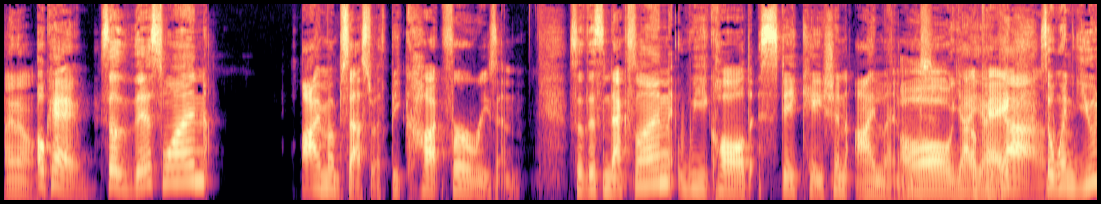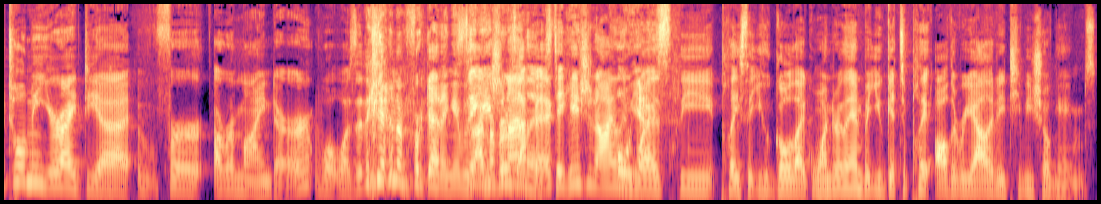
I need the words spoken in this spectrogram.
I know. Okay, so this one I'm obsessed with because for a reason. So this next one we called Staycation Island. Oh, yeah, yeah, yeah. So when you told me your idea for a reminder, what was it again? I'm forgetting. It was I remember it was Island. epic. Staycation oh, Island Oh, yes. was the place that you could go like Wonderland, but you get to play all the reality TV show games.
